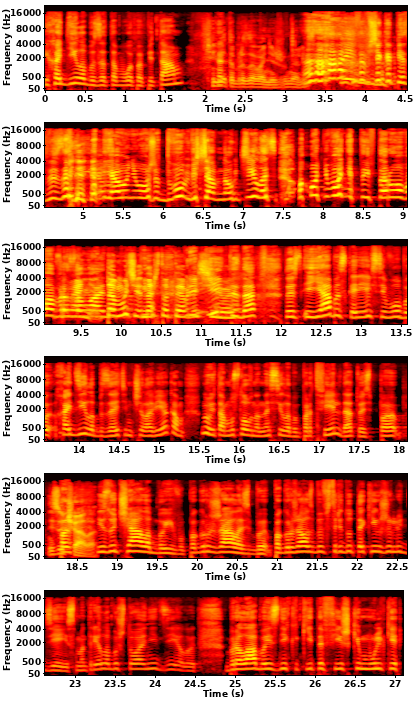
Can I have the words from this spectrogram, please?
и ходила бы за тобой по пятам. Как... Нет образования журналиста. И вообще капец. Я у него уже двум вещам научилась, а у него нет и второго образования. Тому, на что ты обучилась. да? То есть и я бы, скорее всего, бы ходила бы за этим человеком, ну и там условно носила бы портфель, да, то есть изучала. изучала бы его, погружалась бы, погружалась бы в среду таких же людей, смотрела бы, что они делают, брала бы из них какие-то фишки, мульки,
